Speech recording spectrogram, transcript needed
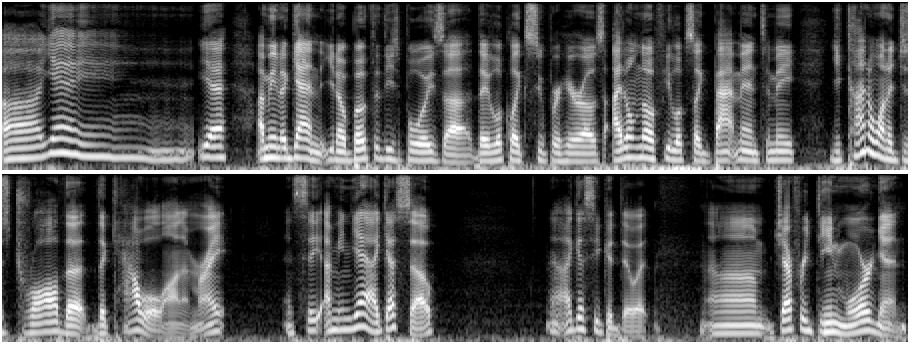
Uh, yeah, yeah, yeah. I mean, again, you know, both of these boys, uh, they look like superheroes. I don't know if he looks like Batman to me. You kind of want to just draw the the cowl on him, right? And see. I mean, yeah, I guess so. Yeah, I guess he could do it. Um, Jeffrey Dean Morgan.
